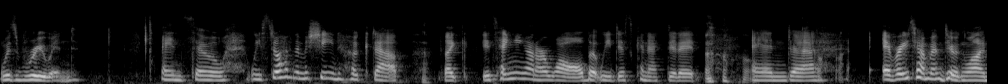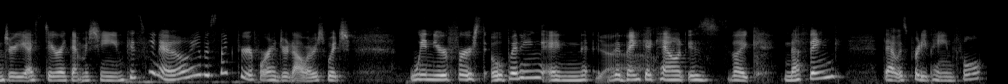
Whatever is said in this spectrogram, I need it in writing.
was ruined. And so we still have the machine hooked up, like it's hanging on our wall, but we disconnected it. and uh, every time I'm doing laundry, I stare at that machine because you know it was like three or four hundred dollars, which when you're first opening and the bank account is like nothing, that was pretty painful.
